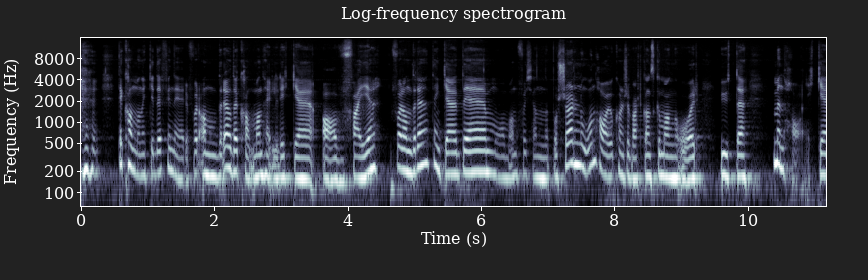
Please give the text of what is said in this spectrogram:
Det kan man ikke definere for andre, og det kan man heller ikke avfeie for andre. tenker jeg. Det må man få kjenne på sjøl. Noen har jo kanskje vært ganske mange år ute, men har ikke,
